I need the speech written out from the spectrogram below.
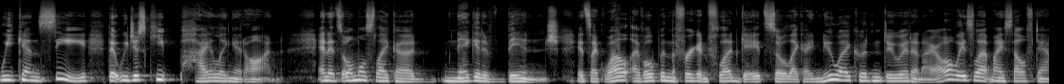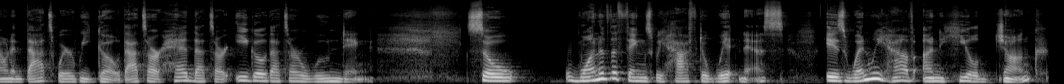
We can see that we just keep piling it on. And it's almost like a negative binge. It's like, well, I've opened the friggin' floodgates. So, like, I knew I couldn't do it, and I always let myself down. And that's where we go. That's our head. That's our ego, that's our wounding. So, one of the things we have to witness is when we have unhealed junk,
